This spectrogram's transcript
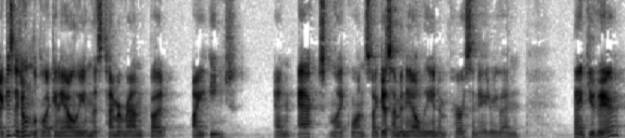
I guess I don't look like an alien this time around, but I eat and act like one, so I guess I'm an alien impersonator then. Thank you there.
